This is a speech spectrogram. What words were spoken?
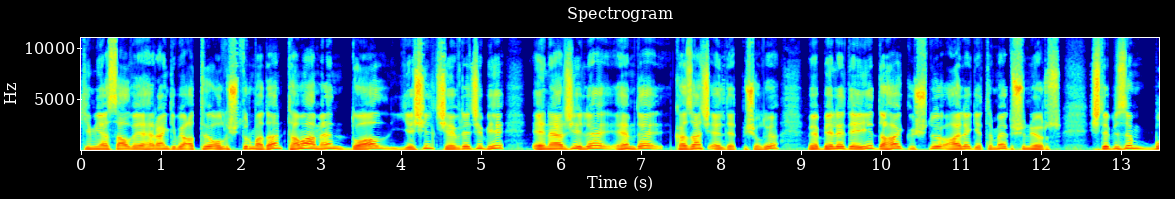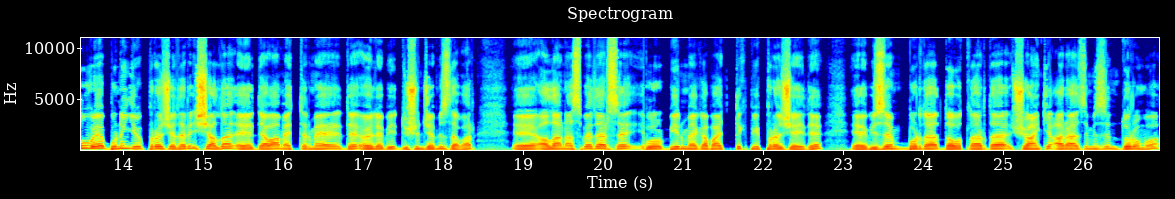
kimyasal veya herhangi bir atığı oluşturmadan tamamen doğal yeşil çevreci bir enerjiyle hem de kazanç elde etmiş oluyor ve belediyeyi daha güçlü hale getirmeyi düşünüyoruz. İşte bizim bu ve bunun gibi projeleri inşallah e, devam ettirmeye de öyle bir düşüncemiz de var. Allah nasip ederse bu 1 megabaytlık bir projeydi. Ee, bizim burada Davutlar'da şu anki arazimizin durumu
